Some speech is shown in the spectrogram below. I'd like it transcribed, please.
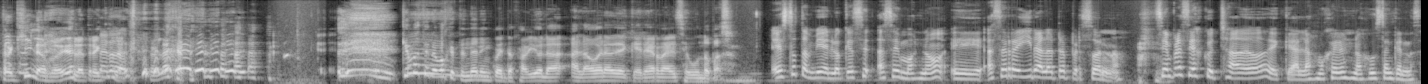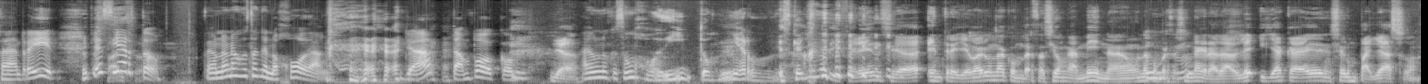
tranquila, Fabiola, tranquila. Relájate. ¿Qué más tenemos que tener en cuenta, Fabiola, a la hora de querer dar el segundo paso? Esto también, lo que hacemos, ¿no? Eh, hacer reír a la otra persona. Siempre se ha escuchado de que a las mujeres nos gustan que nos hagan reír. Es, cierto. Pero no nos gustan que nos jodan. ¿Ya? Tampoco. Ya. Hay unos que son joditos, mierda. Es que hay una diferencia entre llevar una conversación amena, una conversación agradable y ya caer en ser un payaso.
